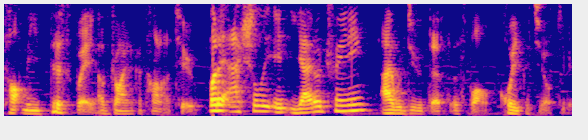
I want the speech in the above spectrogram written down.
taught me this way of drawing a katana too. But actually in Iaido training, I would do this as well, Koikuchi Okiru.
